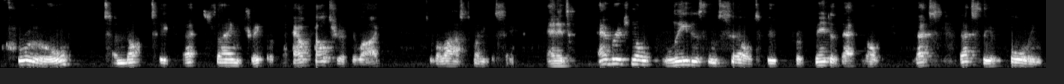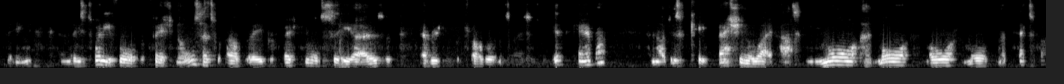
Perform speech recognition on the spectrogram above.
cruel to not teach that same trick, of our culture, if you like, to the last 20%. And it's Aboriginal leaders themselves who prevented that knowledge. That's, that's the appalling thing. And these 24 professionals, that's what they'll be, professional CEOs of Aboriginal patrol organisations will get to Canberra and they'll just keep bashing away, asking more and more and more and more from the taxpayer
